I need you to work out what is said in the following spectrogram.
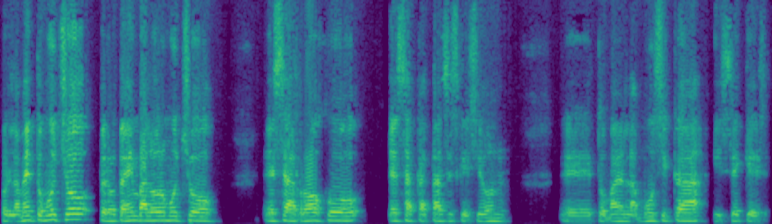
pues lamento mucho, pero también valoro mucho ese arrojo, esa catarsis que hicieron eh, tomar en la música y sé que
